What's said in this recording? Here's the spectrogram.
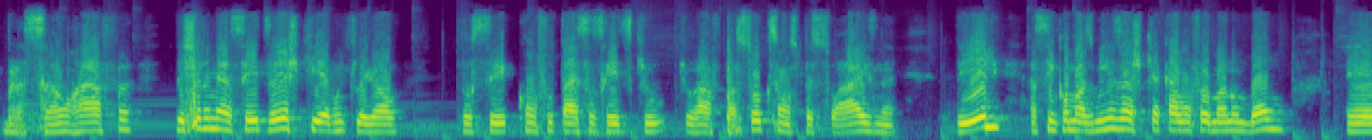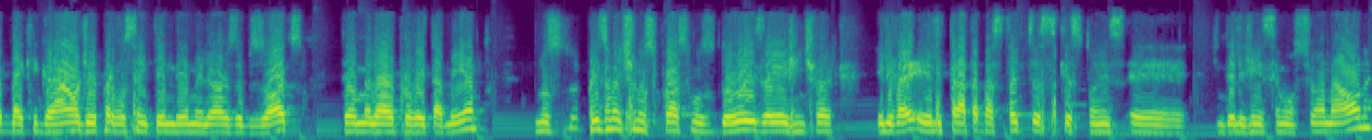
Abração, Rafa. Deixando minhas redes aí, acho que é muito legal você consultar essas redes que o, que o Rafa passou, que são as pessoais, né, dele, assim como as minhas, acho que acabam formando um bom é, background para você entender melhor os episódios, ter um melhor aproveitamento nos, principalmente nos próximos dois, aí a gente vai, ele vai, ele trata bastante das questões é, de inteligência emocional, né?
